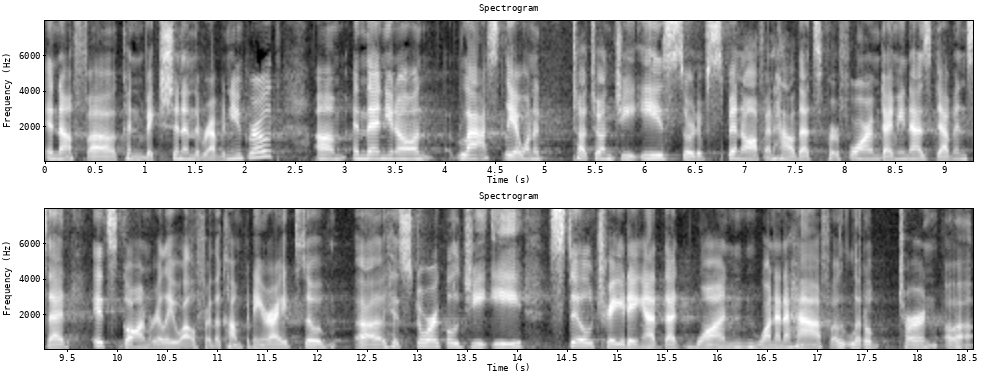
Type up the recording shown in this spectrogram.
enough uh, conviction in the revenue growth. Um, and then, you know, lastly, I want to touch on GE's sort of spinoff and how that's performed. I mean, as Devon said, it's gone really well for the company, right? So uh, historical GE still trading at that one, one and a half, a little turn uh,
